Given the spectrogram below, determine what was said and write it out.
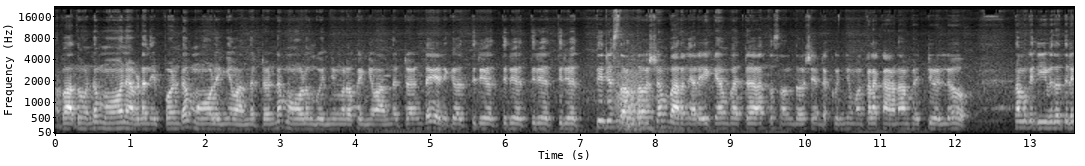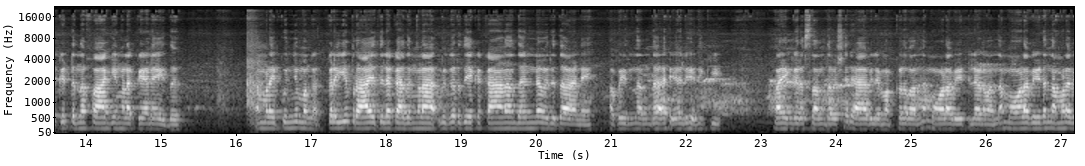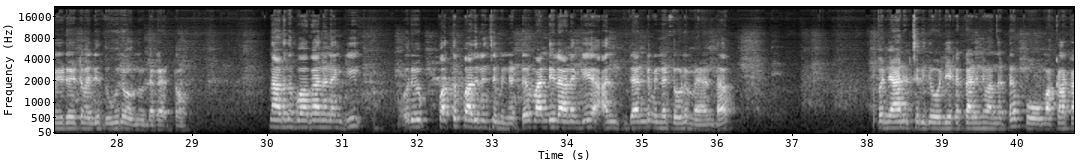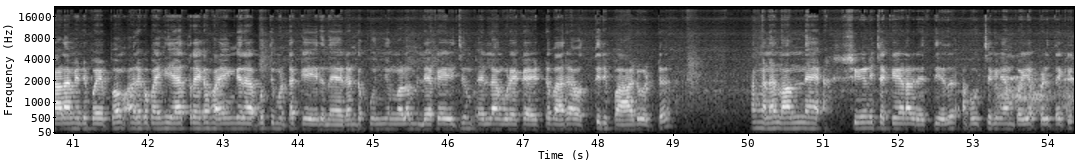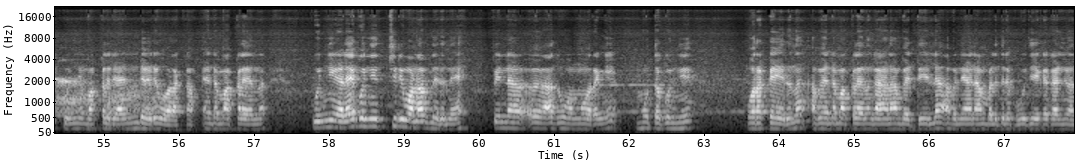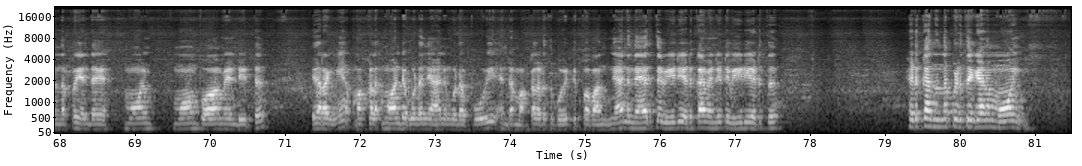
അപ്പോൾ അതുകൊണ്ട് മോൻ അവിടെ നിൽപ്പുണ്ട് മോളിങ്ങി വന്നിട്ടുണ്ട്. മോളും കുഞ്ഞുങ്ങളൊക്കെ ഇങ്ങി വന്നിട്ടുണ്ട്. എനിക്ക് ഒത്തിരി ഒത്തിരി ഒത്തിരി ഒത്തിരി ഒത്തിരി സന്തോഷം. പറഞ്ഞറിയിക്കാൻ പറ്റാത്ത സന്തോഷം എന്റെ കുഞ്ഞുമക്കളെ കാണാൻ പറ്റുമല്ലോ. നമുക്ക് ജീവിതത്തിൽ കിട്ടുന്ന ഭാഗ്യങ്ങളൊക്കെയാണ് ഇത്. നമ്മളെ കുഞ്ഞു മക്കൾ ഈ പ്രായത്തിലൊക്കെ അതുങ്ങളെ വികൃതിയൊക്കെ കാണാൻ തന്നെ ഒരു ഇതാണ് അപ്പോൾ ഇന്ന് എന്തായാലും എനിക്ക് ഭയങ്കര സന്തോഷം. രാവിലെ മക്കൾ വന്ന് മോളെ വീട്ടിലാണ് വന്ന മോളെ വീട് നമ്മളെ വീടുമായിട്ട് വലിയ ദൂരമൊന്നുമില്ല കേട്ടോ. നടന്നു പോകാനാണെങ്കിൽ ഒരു പത്ത് പതിനഞ്ച് മിനിറ്റ്. വണ്ടിയിലാണെങ്കിൽ അഞ്ച് രണ്ട് മിനിറ്റ് പോലും വേണ്ട. അപ്പം ഞാൻ ഉച്ചയ്ക്ക് ജോലിയൊക്കെ കഴിഞ്ഞ് വന്നിട്ട് പോവും മക്കളെ കാണാൻ വേണ്ടി പോയപ്പം അവരൊക്കെ ഭയങ്കര യാത്രയൊക്കെ ഭയങ്കര ബുദ്ധിമുട്ടൊക്കെ ആയിരുന്നേ. രണ്ട് കുഞ്ഞുങ്ങളും ലഗേജും എല്ലാം കൂടെയൊക്കെ ആയിട്ട് വരാൻ ഒത്തിരി പാടുപെട്ട് അങ്ങനെ നന്നെ ക്ഷീണിച്ചൊക്കെയാണ് അവരെത്തിയത്. അപ്പോൾ ഉച്ചയ്ക്ക് ഞാൻ പോയപ്പോഴത്തേക്ക് കുഞ്ഞു മക്കൾ രണ്ടുപേരും ഉറക്കം. എന്റെ മക്കളെ ഒന്ന് കുഞ്ഞുങ്ങളെ കുഞ്ഞ് ഇച്ചിരി ഉണർന്നിരുന്നേ. പിന്നെ അതും അങ്ങ് ഉറങ്ങി. മൂത്ത കുഞ്ഞ് ഉറക്കമായിരുന്നു അപ്പോൾ എന്റെ മക്കളെ ഒന്നും കാണാൻ പറ്റിയില്ല. അപ്പോൾ ഞാൻ അമ്പലത്തിൽ പൂജയൊക്കെ കഴിഞ്ഞ് വന്നപ്പോൾ എന്റെ മോൻ മോൻ പോകാൻ വേണ്ടിയിട്ട് ഇറങ്ങി. മക്കളെ മോന്റെ കൂടെ ഞാനും കൂടെ പോയി. എന്റെ മക്കളുടെ അടുത്ത് പോയിട്ട് ഇപ്പോൾ വന്ന് ഞാൻ നേരത്തെ വീഡിയോ എടുക്കാൻ വേണ്ടിയിട്ട് വീഡിയോ എടുത്ത് എടുക്കാൻ നിന്നപ്പോഴത്തേക്കാണ് മോൻ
